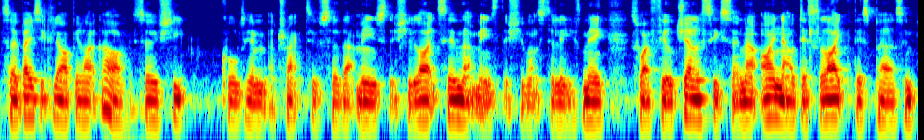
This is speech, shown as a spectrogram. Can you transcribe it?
So basically, I'll be like, oh, so she called him attractive, so that means that she likes him, that means that she wants to leave me. So I feel jealousy, so now I now dislike this person,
